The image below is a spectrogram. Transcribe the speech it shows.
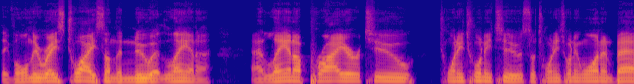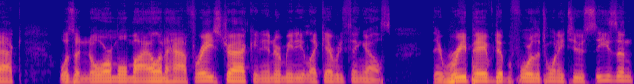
They've only raced twice on the new Atlanta. Atlanta prior to 2022, so 2021 and back was a normal mile and a half racetrack and intermediate like everything else. They repaved it before the 22 season,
